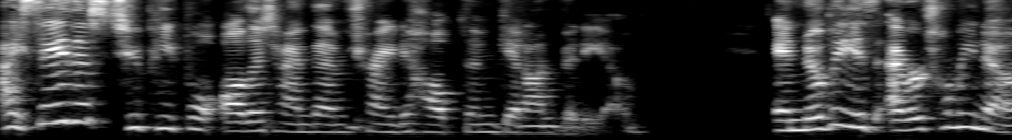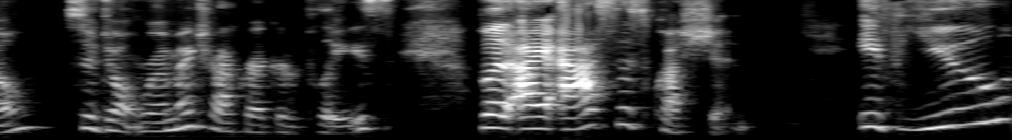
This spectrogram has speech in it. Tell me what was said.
I say this to people all the time that I'm trying to help them get on video. And nobody has ever told me no. So don't ruin my track record, please. But I ask this question If you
